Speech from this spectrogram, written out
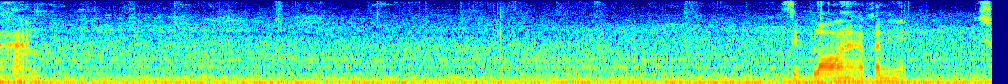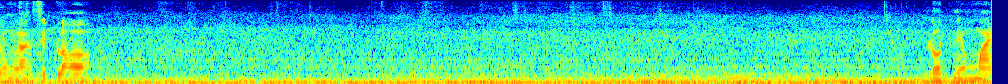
ทหาร สิบล้อนะครับคันนี้ ช่วงล่างสิบล้อ รถเนี่ยใหม่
